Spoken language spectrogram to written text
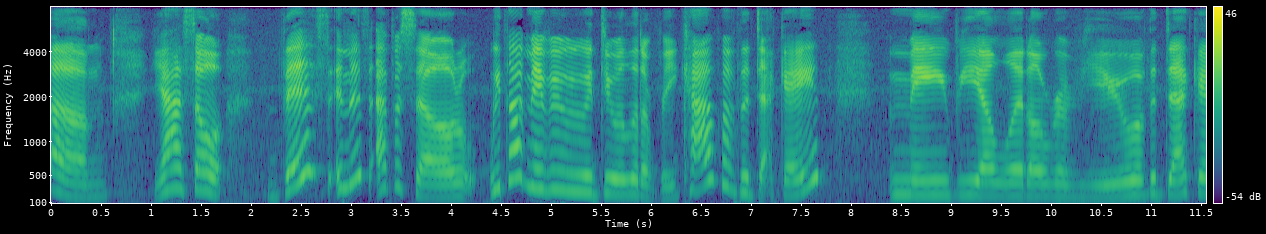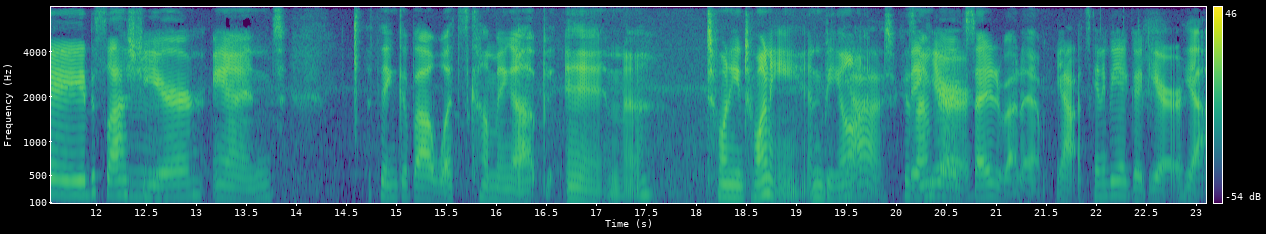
Um, yeah, so this in this episode, we thought maybe we would do a little recap of the decade, maybe a little review of the decade slash year, and think about what's coming up in 2020 and beyond because big I'm year. very excited about it. yeah, it's gonna be a good year. Yeah.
